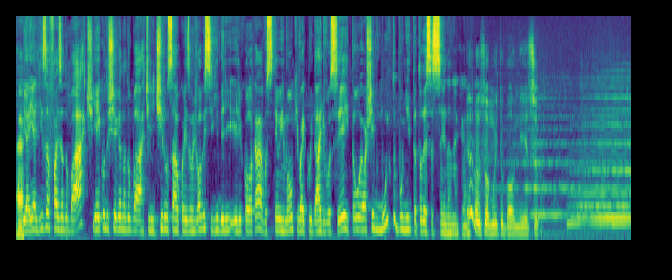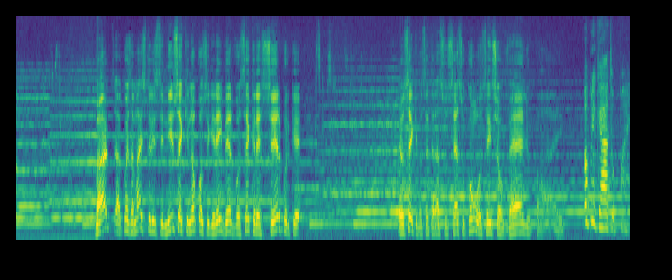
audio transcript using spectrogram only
É. E aí a Lisa faz a do Bart. E aí quando chega na do Bart, ele tira um sarro com a Lisa, mas logo em seguida ele, ele coloca: Ah, você tem um irmão que vai cuidar de você. Então eu achei muito bonita toda essa cena, né, cara? Eu não sou muito bom nisso. Bart, a coisa mais triste nisso é que não conseguirei ver você crescer porque. Eu sei que você terá sucesso com ou sem seu velho pai. Obrigado, pai.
